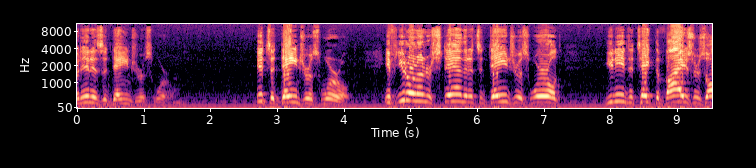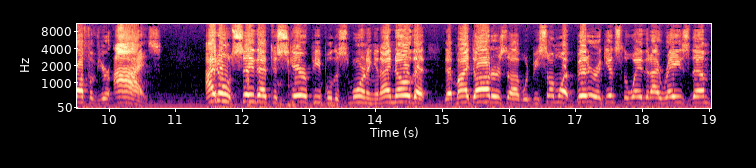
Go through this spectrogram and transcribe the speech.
but it is a dangerous world. It's a dangerous world. If you don't understand that it's a dangerous world, you need to take the visors off of your eyes. I don't say that to scare people this morning, and I know that, that my daughters uh, would be somewhat bitter against the way that I raised them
